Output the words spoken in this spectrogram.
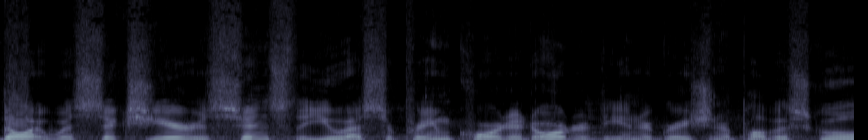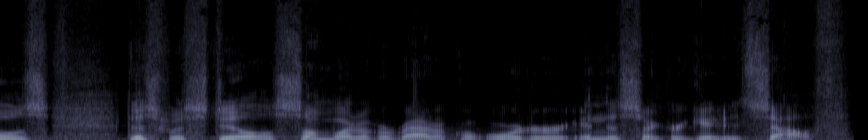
Though it was six years since the U.S. Supreme Court had ordered the integration of public schools, this was still somewhat of a radical order in the segregated South.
